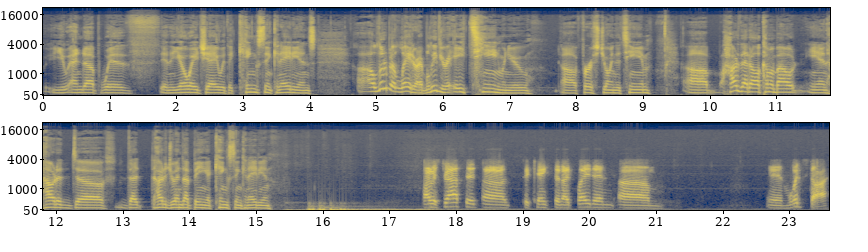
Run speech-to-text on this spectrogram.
you end up with in the OHA with the Kingston Canadians. Uh, a little bit later, I believe you're 18 when you uh, first joined the team. Uh, how did that all come about, and how did uh, that? How did you end up being a Kingston Canadian? I was drafted uh, to Kingston. I played in um, in Woodstock,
